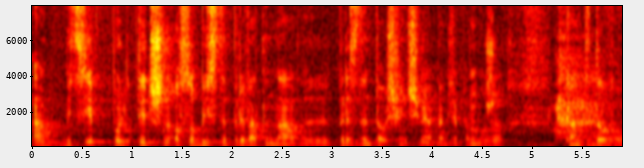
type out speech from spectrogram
ambicje polityczne, osobiste, prywatne na prezydenta Oświęcimia będzie pan może kandydował.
